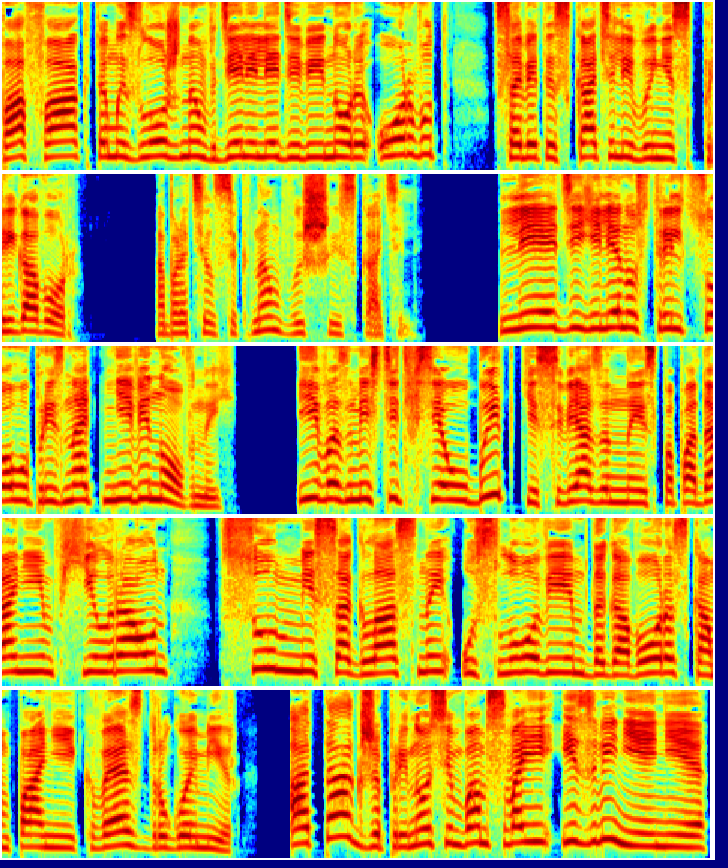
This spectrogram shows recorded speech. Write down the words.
По фактам, изложенным в деле леди Вейноры Орвуд, совет искателей вынес приговор. Обратился к нам высший искатель. Леди Елену Стрельцову признать невиновной и возместить все убытки, связанные с попаданием в Хилраун, в сумме согласной условиям договора с компанией Квест «Другой мир», а также приносим вам свои извинения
